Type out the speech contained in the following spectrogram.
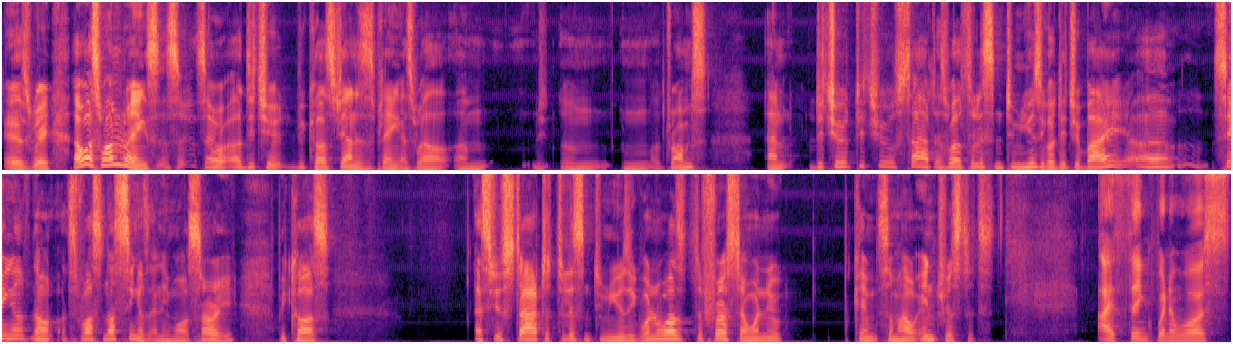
It's great. I was wondering. So, so, uh, did you because Janis is playing as well um, um, um, drums? And did you did you start as well to listen to music, or did you buy uh, singles? No, it was not singles anymore. Sorry, because as you started to listen to music, when was the first time when you became somehow interested? I think when I was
